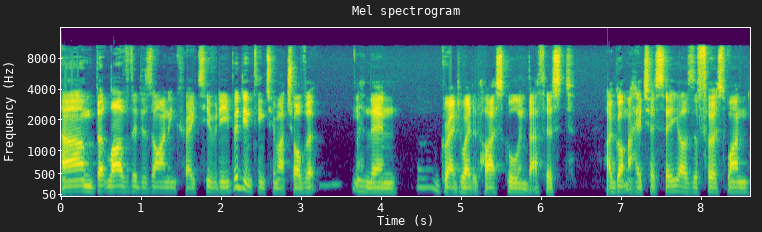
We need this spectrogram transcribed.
Um, but loved the design and creativity, but didn't think too much of it. And then graduated high school in Bathurst. I got my HSC. I was the first one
